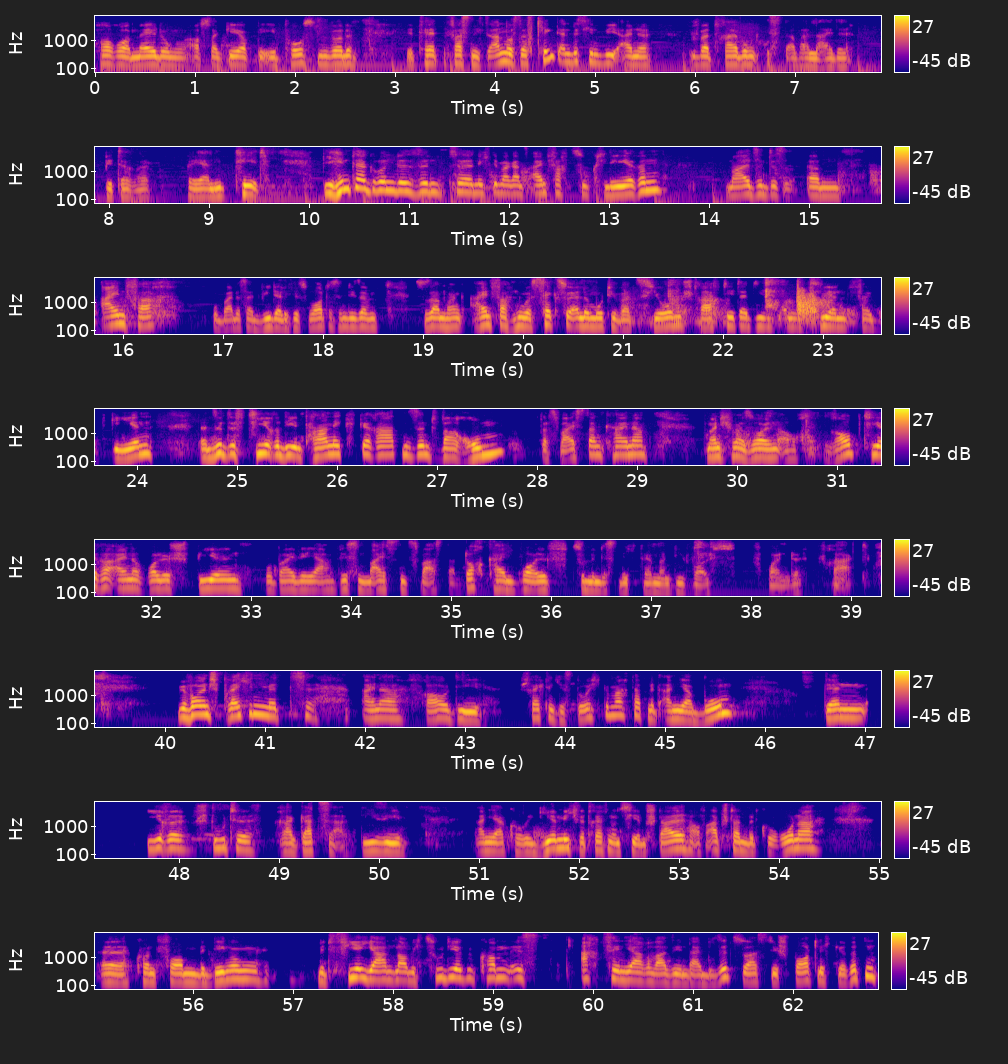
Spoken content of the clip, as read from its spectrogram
Horrormeldungen auf stgeorg.de posten würde, wir täten fast nichts anderes. Das klingt ein bisschen wie eine Übertreibung, ist aber leider bittere Realität. Die Hintergründe sind äh, nicht immer ganz einfach zu klären. Mal sind es ähm, einfach, wobei das ein widerliches Wort ist in diesem Zusammenhang, einfach nur sexuelle Motivation, Straftäter, die sich an Tieren vergehen. Dann sind es Tiere, die in Panik geraten sind. Warum? Das weiß dann keiner. Manchmal sollen auch Raubtiere eine Rolle spielen, wobei wir ja wissen, meistens war es dann doch kein Wolf, zumindest nicht, wenn man die Wolfsfreunde fragt. Wir wollen sprechen mit einer Frau, die Schreckliches durchgemacht hat, mit Anja Bohm, denn ihre Stute Ragazza, die sie, Anja, korrigier mich, wir treffen uns hier im Stall auf Abstand mit Corona-konformen Bedingungen, mit vier Jahren, glaube ich, zu dir gekommen ist. 18 Jahre war sie in deinem Besitz, du hast sie sportlich geritten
